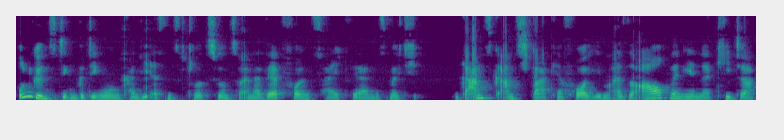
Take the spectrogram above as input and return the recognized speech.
ungünstigen Bedingungen kann die Essenssituation zu einer wertvollen Zeit werden. Das möchte ich ganz, ganz stark hervorheben. Also auch wenn ihr in der Kita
